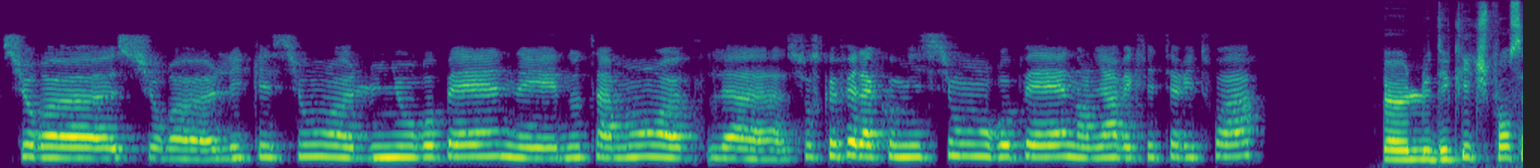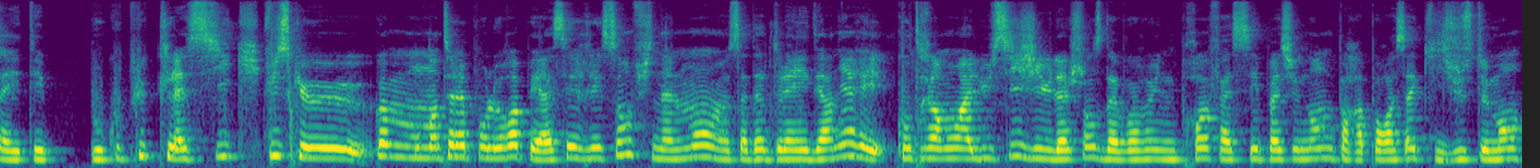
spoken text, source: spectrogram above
sur, euh, sur les questions de l'Union européenne et notamment la, sur ce que fait la Commission européenne en lien avec les territoires. Le déclic, je pense, a été beaucoup plus classique puisque comme mon intérêt pour l'Europe est assez récent finalement euh, ça date de l'année dernière et contrairement à Lucie j'ai eu la chance d'avoir une prof assez passionnante par rapport à ça qui justement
